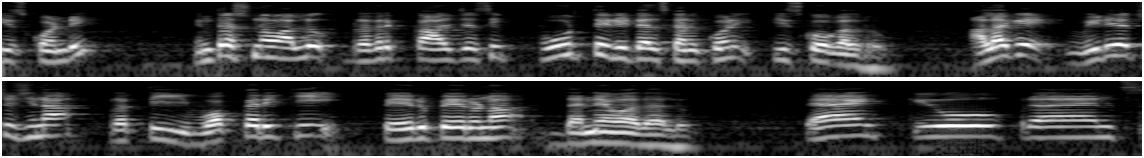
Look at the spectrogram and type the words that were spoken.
తీసుకోండి. ఇంట్రెస్ట్ ఉన్న వాళ్ళు బ్రదర్కి కాల్ చేసి పూర్తి డీటెయిల్స్ కనుక్కొని తీసుకోగలరు. అలాగే వీడియో చూసిన ప్రతి ఒక్కరికి పేరు పేరున ధన్యవాదాలు. Thank you friends.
